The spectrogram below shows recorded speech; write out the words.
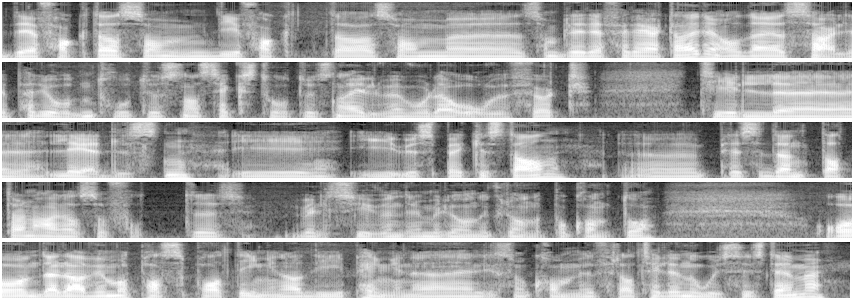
det fakta som, de fakta som, eh, som blir referert her. Og det er særlig perioden 2006-2011 hvor det er overført til eh, ledelsen i, i Usbekistan. Eh, presidentdatteren har altså fått vel 700 millioner kroner på konto. Og det er da vi må passe på at ingen av de pengene liksom kommer fra Telenor-systemet.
